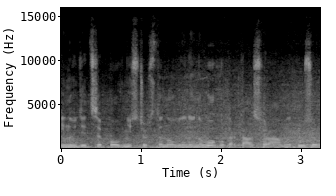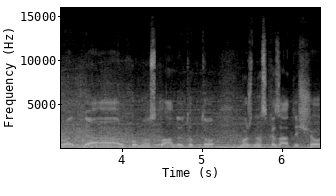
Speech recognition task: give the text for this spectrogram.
іноді це повністю встановлення нового каркасу рами кузова для рухомого складу. Тобто можна сказати, що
